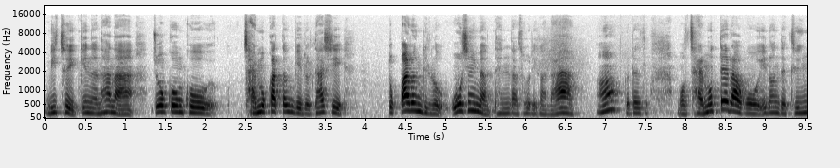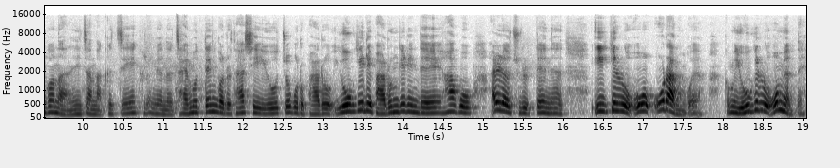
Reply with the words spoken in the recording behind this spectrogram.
미쳐 있기는 하나 조금 그 잘못 갔던 길을 다시 똑바른 길로 오시면 된다 소리가 나. 어? 그래서 뭐 잘못되라고 이런 데 든 건 아니잖아. 그지? 그러면은 잘못된 거를 다시 요쪽으로 바로 요 길이 바른 길인데 하고 알려줄 때는 이 길로 오, 오라는 거야. 그러면 요 길로 오면 돼.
